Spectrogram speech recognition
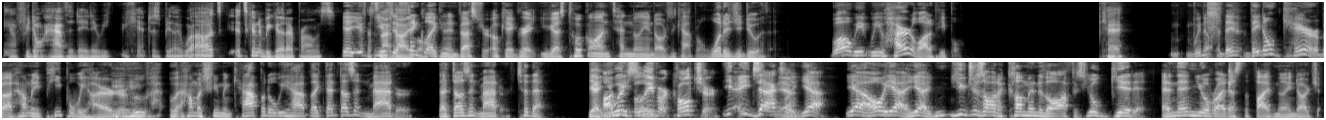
You know, if we don't have the data, we, we can't just be like, well, it's it's going to be good, I promise. Yeah, you have, you have to think like an investor. Okay, great. You guys took on $10 million in capital. What did you do with it? Well, we, we hired a lot of people. Okay. We don't they, they don't care about how many people we hired or mm-hmm. who how much human capital we have. Like that doesn't matter. That doesn't matter to them. Yeah, you wouldn't Obviously- believe our culture. Yeah, exactly. Yeah. yeah. Oh yeah, yeah. You just ought to come into the office. You'll get it. And then you'll write us the 5 million dollar check.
